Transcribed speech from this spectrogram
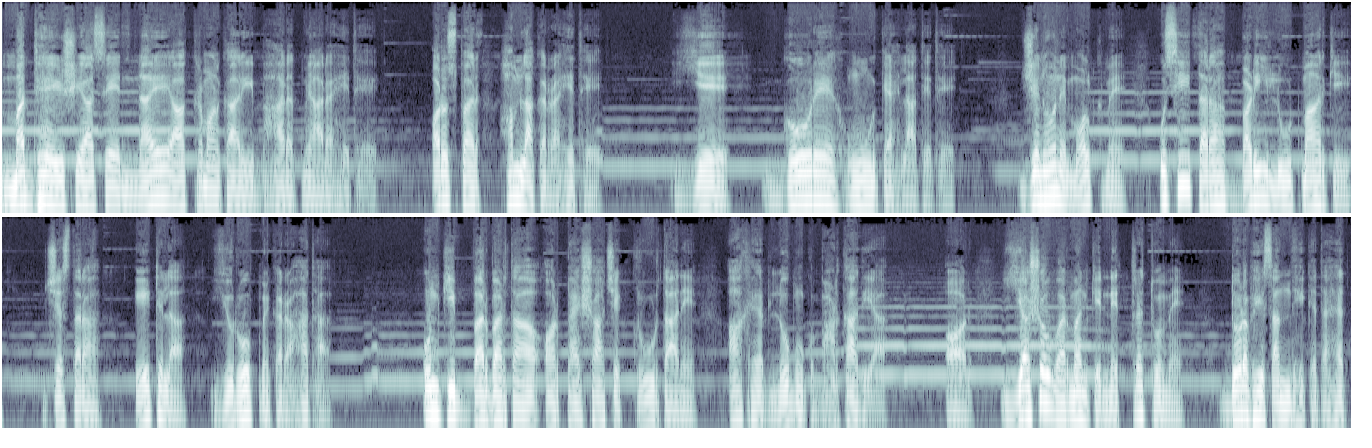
मध्य एशिया से नए आक्रमणकारी भारत में आ रहे थे और उस पर हमला कर रहे थे। ये गोरे हूण कहलाते थे, जिन्होंने मुल्क में उसी तरह बड़ी लूटमार की, जिस तरह एटिला यूरोप में कर रहा था। उनकी बर्बरता और पैशाचिक क्रूरता ने आखिर लोगों को भड़का दिया और यशोवर्मन के नेतृत्व में दुर्भिसंधि के तहत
